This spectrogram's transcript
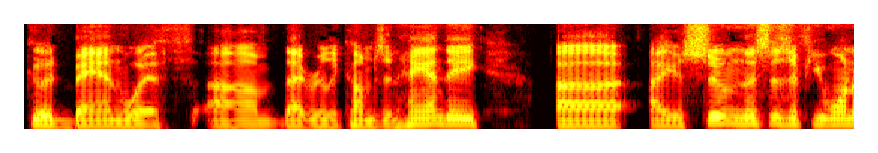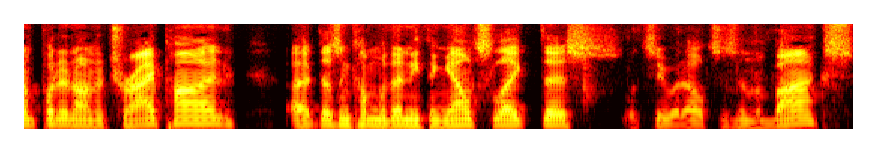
good bandwidth. Um, that really comes in handy. Uh, I assume this is if you want to put it on a tripod. Uh, it doesn't come with anything else like this. Let's see what else is in the box.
